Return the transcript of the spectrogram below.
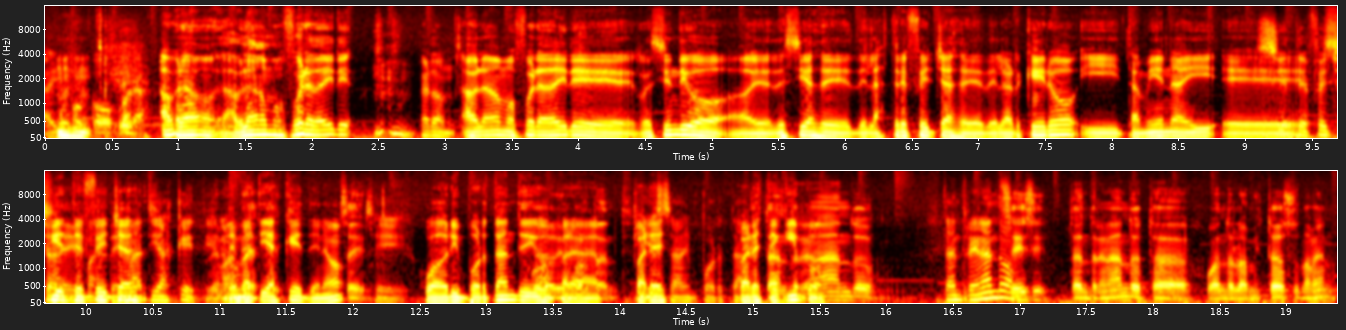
hay poco para. Hablábamos, hablábamos fuera de aire, perdón, hablábamos fuera de aire, recién digo, eh, decías de, de las tres fechas de- del arquero y también hay eh, siete fechas, siete de, Matías Quete. de ¿no? de Matías Quete, ¿no? Sí. Sí. Jugador importante, digo, Jugador para, importante. para, este- importante. para este está equipo. entrenando. ¿Está entrenando? Sí, sí, está entrenando, está jugando lo amistoso también.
